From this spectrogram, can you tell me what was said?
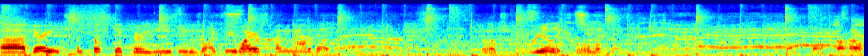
Uh, very simplistic, very easy. There's only three wires coming out of it. It looks really cool looking. Uh-oh.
